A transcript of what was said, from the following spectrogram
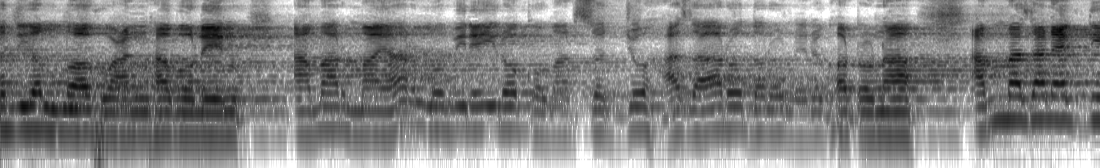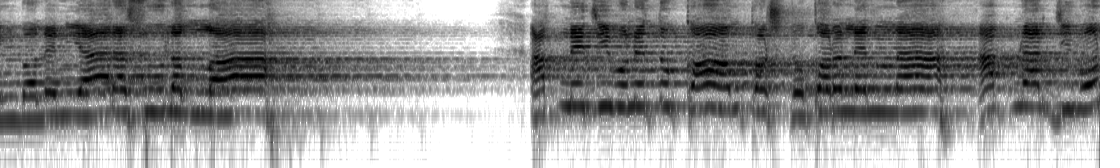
রাদিয়াল্লাহু আনহা বলেন, আমার মায়ার নবীর এই রকম আশ্চর্য হাজারো ধরনের ঘটনা। আম্মা জান একদিন বলেন, ইয়া রাসূলুল্লাহ, আপনি জীবনে তো কম কষ্ট করলেন না। আপনার জীবন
